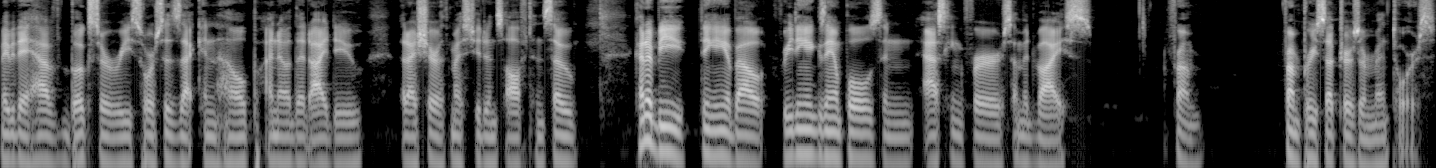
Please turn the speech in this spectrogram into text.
Maybe they have books or resources that can help. I know that I do, that I share with my students often. So, kind of be thinking about reading examples and asking for some advice from from preceptors or mentors.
